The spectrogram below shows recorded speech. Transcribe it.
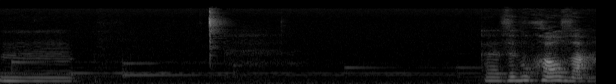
mm, e, wybuchowa.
